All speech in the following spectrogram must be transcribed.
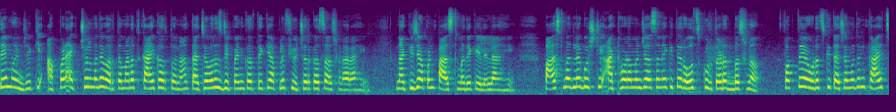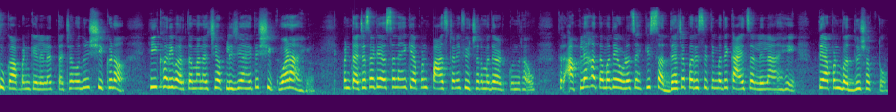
ते म्हणजे की आपण ॲक्च्युअलमध्ये वर्तमानात काय करतो ना त्याच्यावरच डिपेंड करते की आपलं फ्युचर कसं असणार आहे. ना की जे आपण पास्टमध्ये केलेलं आहे. पास्टमधल्या गोष्टी आठवणं म्हणजे असं नाही की ते रोज कुरतडत बसणं. फक्त एवढंच की त्याच्यामधून काय चुका आपण केलेल्या आहेत त्याच्यामधून शिकणं ही खरी वर्तमानाची आपली जी आहे ती शिकवण आहे. पण त्याच्यासाठी असं नाही की आपण पास्ट आणि फ्युचरमध्ये अडकून राहू. तर आपल्या हातामध्ये एवढंच आहे की सध्याच्या परिस्थितीमध्ये काय चाललेलं आहे ते आपण बदलू शकतो.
